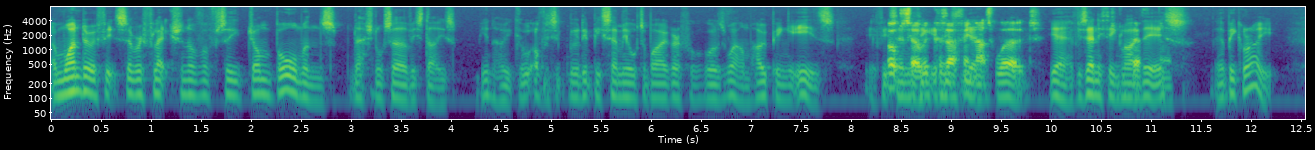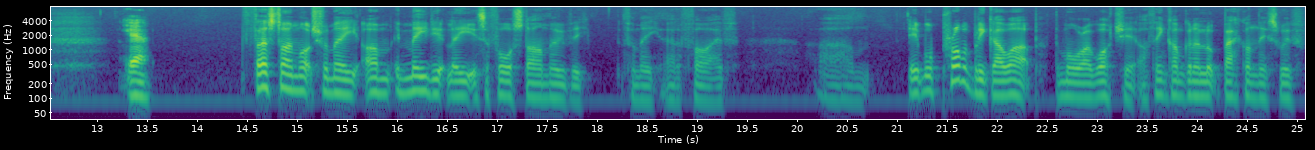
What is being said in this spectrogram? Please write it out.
and wonder if it's a reflection of obviously John Boorman's national service days. You know, it could, obviously, would it be semi-autobiographical as well? I'm hoping it is. If it's hope so anything- if because I think yeah, that's worked. yeah, if it's anything like Definitely. this, it'd be great. Yeah, First time watch for me, um, immediately it's a four star movie for me out of five. Um, it will probably go up the more I watch it. I think I'm going to look back on this with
